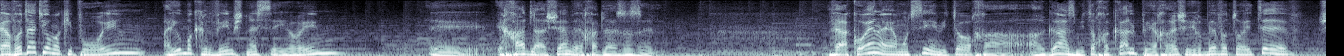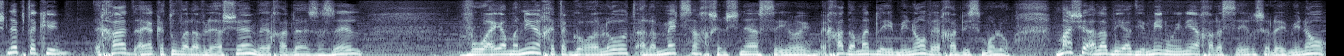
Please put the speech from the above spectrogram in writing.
בעבודת יום הכיפורים היו מקריבים שני שעירים, אה, אחד להשם ואחד לעזאזל. והכהן היה מוציא מתוך הארגז, מתוך הקלפי, אחרי שערבב אותו היטב, שני פתקים. אחד היה כתוב עליו להשם ואחד לעזאזל, והוא היה מניח את הגורלות על המצח של שני השעירים. אחד עמד לימינו ואחד לשמאלו. מה שעלה ביד ימין הוא הניח על השעיר של ימינו,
